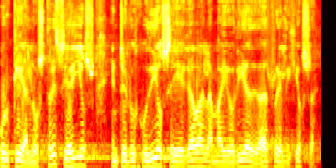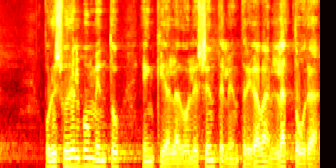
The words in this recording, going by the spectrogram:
porque a los 13 años entre los judíos se llegaba a la mayoría de edad religiosa. Por eso era el momento en que al adolescente le entregaban la Torah,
